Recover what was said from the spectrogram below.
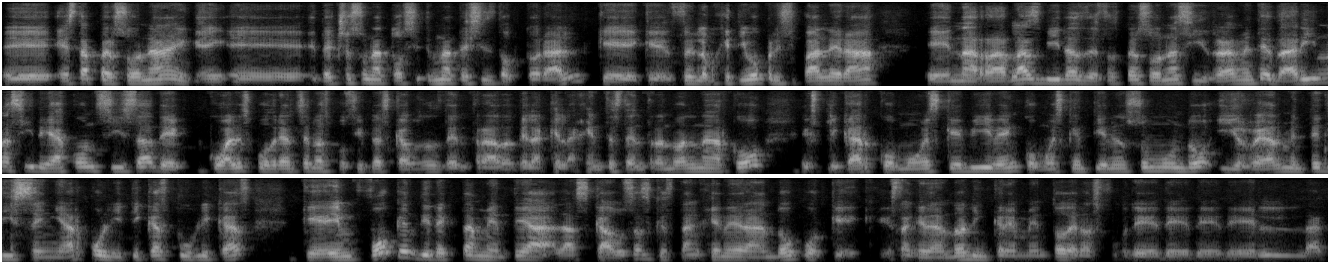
eh, esta persona, eh, eh, de hecho es una, una tesis doctoral, que, que el objetivo principal era eh, narrar las vidas de estas personas y realmente dar una idea concisa de cuáles podrían ser las posibles causas de entrada de la que la gente está entrando al narco, explicar cómo es que viven, cómo es que entienden su mundo y realmente diseñar políticas públicas que enfoquen directamente a las causas que están generando, porque están generando el incremento de, las, de, de, de, la,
